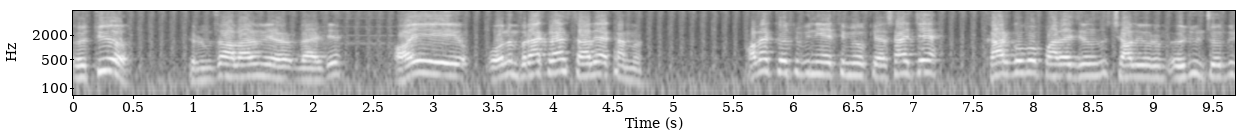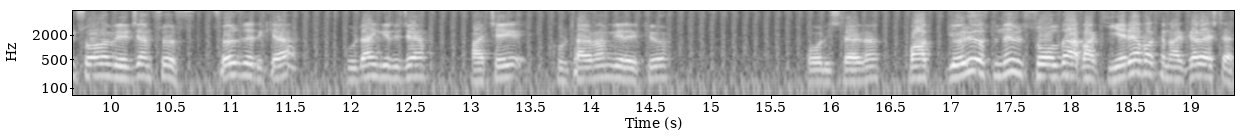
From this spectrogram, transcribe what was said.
Ötüyor. Kırmızı alarm ver- verdi. Ay oğlum bırak lan sağlı yakamı. Hala kötü bir niyetim yok ya. Sadece kargo bu aracınızı çalıyorum. Ödünç ödünç sonra vereceğim söz. Söz dedik ya. Buradan gireceğim. Paçayı kurtarmam gerekiyor. Polislerden. Bak görüyorsun değil mi solda bak yere bakın arkadaşlar.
